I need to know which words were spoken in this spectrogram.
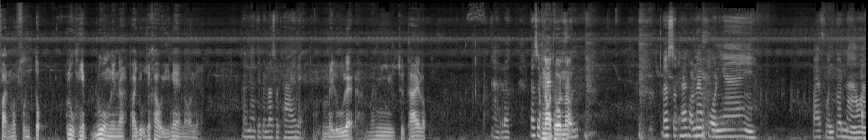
ฝันว่าฝนตกลูกเห็บร่วงเลยนะ พายุจะเข้าอีกแน่นอนเนี่ย ก็น่าจะเป็นรอบสุดท้ายแหละไม่รู้แหละไม่มีสุดท้ายหรอก อะรอบรอบสุดนท้าอยโทนของเนอะฝ นรอบสุดท้ายของหน้าฝนไง ปลายฝนต้นหนาวอะ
